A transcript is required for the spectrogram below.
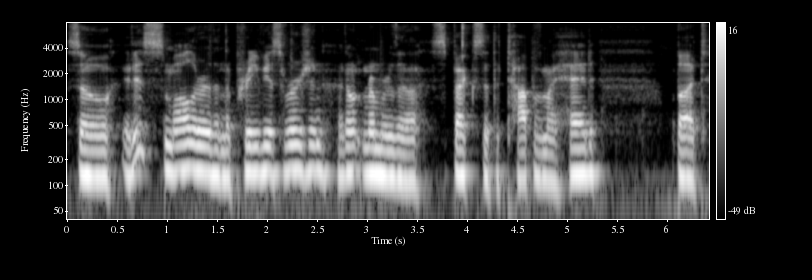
So it is smaller than the previous version. I don't remember the specs at the top of my head, but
